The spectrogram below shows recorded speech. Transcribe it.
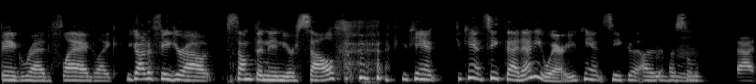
big red flag like you got to figure out something in yourself you can't you can't seek that anywhere you can't seek a, mm-hmm. a solution that.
